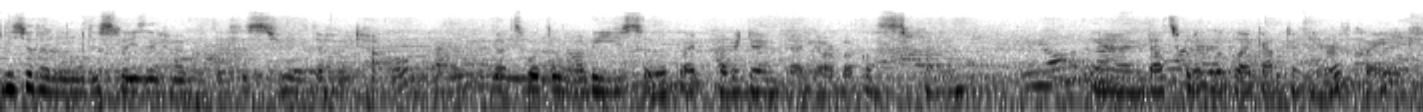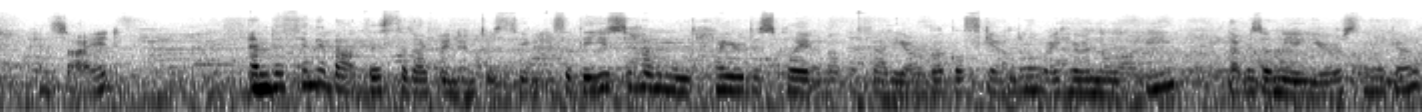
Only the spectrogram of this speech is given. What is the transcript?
these are the little displays they have of the history of the hotel. That's what the lobby used to look like, probably during Fatty Arbuckle's time. And that's what it looked like after the earthquake inside. And the thing about this that I find interesting is that they used to have an entire display about the Fatty Arbuckle scandal right here in the lobby. That was only a year or so ago.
